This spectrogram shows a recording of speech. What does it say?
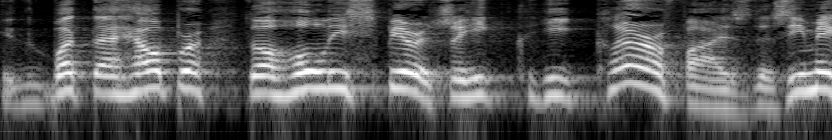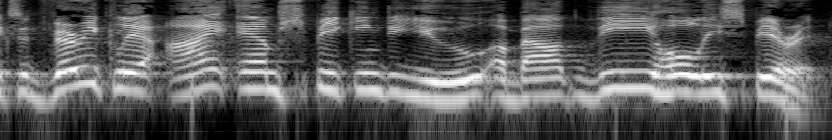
but the helper, the Holy Spirit. So he, he clarifies this. He makes it very clear I am speaking to you about the Holy Spirit,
